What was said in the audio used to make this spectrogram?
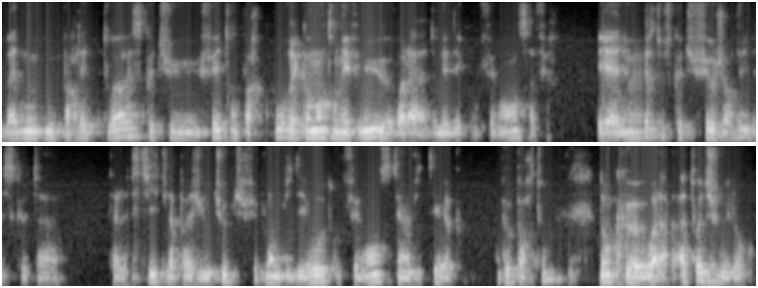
bah, de nous, parler de toi, ce que tu fais, ton parcours et comment tu en es venu voilà, à donner des conférences, à faire et à nous dire tout ce que tu fais aujourd'hui, parce que tu as, le site, la page YouTube, tu fais plein de vidéos, de conférences, tu es invité un peu, partout. Donc voilà, à toi de jouer, Laurent.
